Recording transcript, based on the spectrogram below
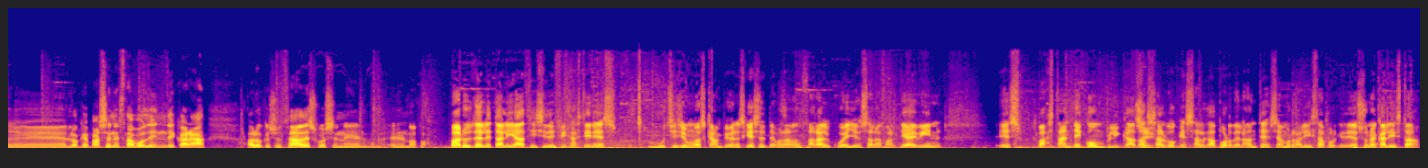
Eh, lo que pasa en esta bolding de cara a lo que suceda después en el, en el mapa. Varus de letalidad y si te fijas tienes muchísimos campeones que se te van a lanzar al cuello, o sea, la partida de Vin es bastante complicada, salvo que salga por delante, seamos realistas, porque es una calista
